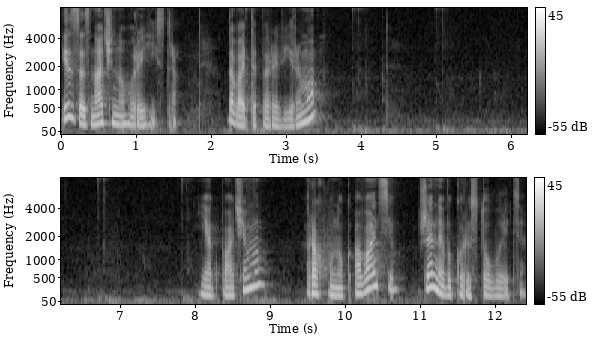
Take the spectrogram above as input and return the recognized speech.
із зазначеного регістра. Давайте перевіримо. Як бачимо, рахунок авансів вже не використовується.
